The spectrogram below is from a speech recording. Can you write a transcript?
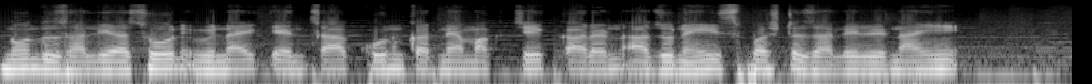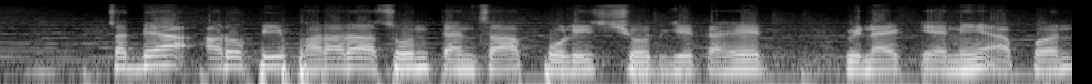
नोंद झाली असून विनायक यांचा खून करण्यामागचे कारण अजूनही स्पष्ट झालेले नाही. सध्या आरोपी फरार असून त्यांचा पोलीस शोध घेत आहेत. विनायक यांनी आपण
